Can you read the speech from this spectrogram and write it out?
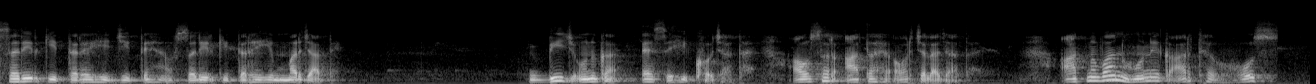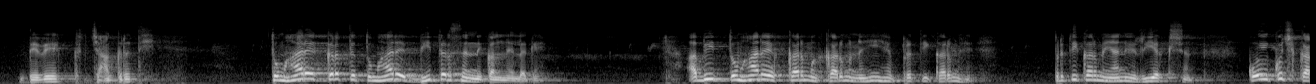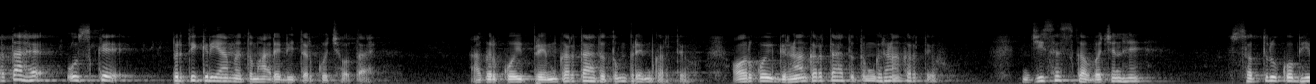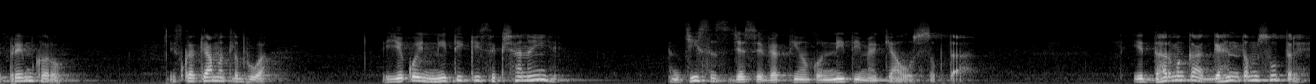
शरीर की तरह ही जीते हैं और शरीर की तरह ही मर जाते हैं। बीज उनका ऐसे ही खो जाता है, अवसर आता है और चला जाता है। आत्मवान होने का अर्थ है होश, विवेक, जागृति। तुम्हारे कृत्य तुम्हारे भीतर से निकलने लगे। अभी तुम्हारे कर्म कर्म नहीं है, प्रतिकर्म है। प्रतिकर्म यानी रिएक्शन कोई कुछ करता है, उसके प्रतिक्रिया में तुम्हारे भीतर कुछ होता है। अगर कोई प्रेम करता है तो तुम प्रेम करते हो। और कोई घृणा करता है तो तुम घृणा करते हो। जीसस का वचन है, शत्रु को भी प्रेम करो। इसका क्या मतलब हुआ? यह कोई नीति की शिक्षा नहीं है। जीसस जैसे व्यक्तियों को नीति में क्या उत्सुकता? है यह धर्म का गहनतम सूत्र है।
